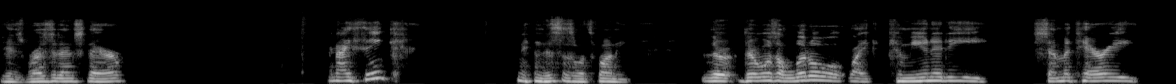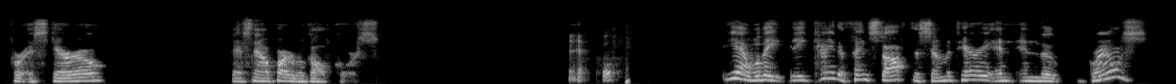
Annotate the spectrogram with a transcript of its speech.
his residence there. And I think, and this is what's funny, there there was a little like community cemetery for Estero that's now part of a golf course. cool. Yeah, well they they kind of fenced off the cemetery and and the grounds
